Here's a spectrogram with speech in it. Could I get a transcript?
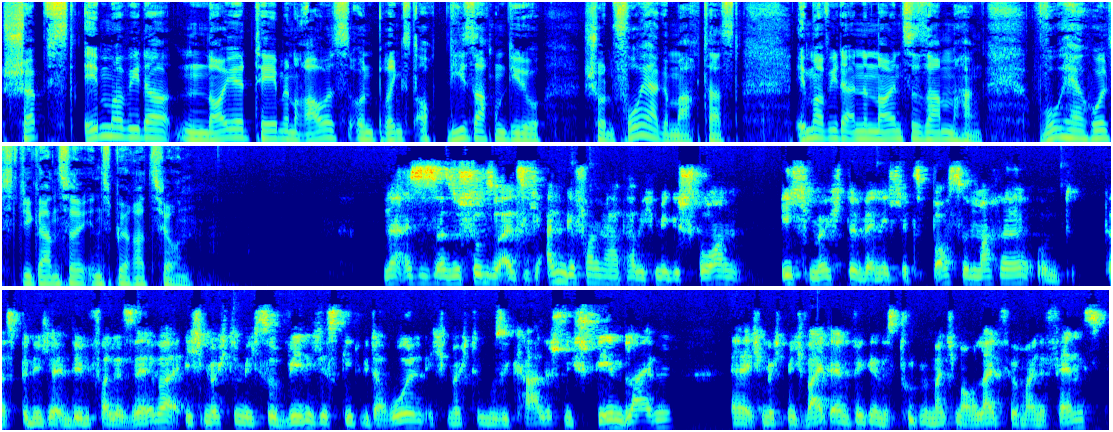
schöpfst immer wieder neue Themen raus und bringst auch die Sachen, die du schon vorher gemacht hast, immer wieder in einen neuen Zusammenhang. Woher holst du die ganze Inspiration? Na, es ist also schon so, als ich angefangen habe, habe ich mir geschworen, ich möchte, wenn ich jetzt Bosse mache, und das bin ich ja in dem Falle selber, ich möchte mich so wenig es geht wiederholen. Ich möchte musikalisch nicht stehen bleiben. Äh, ich möchte mich weiterentwickeln. Das tut mir manchmal auch leid für meine Fans.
